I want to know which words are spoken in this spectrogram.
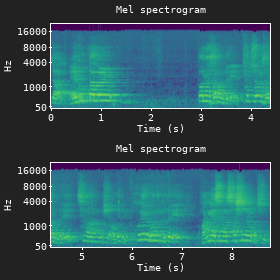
자, 애굽 땅을 떠난 사람들이 탈출한 사람들이 생활하는 곳이 어디입니까? 호의를 걷는 그들이 광야 생활 40년을 거칩니다.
